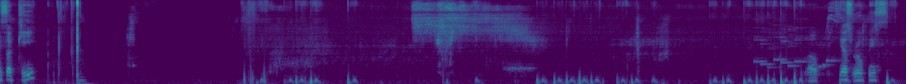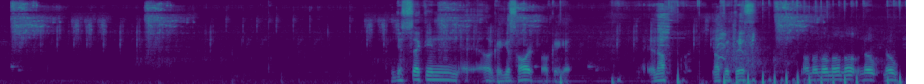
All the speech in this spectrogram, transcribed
isso key. Oh, nope, just rupees. Just second. Okay, just hard. Okay, yeah. Enough. Enough with this. No, no, no, no, no, no, no.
